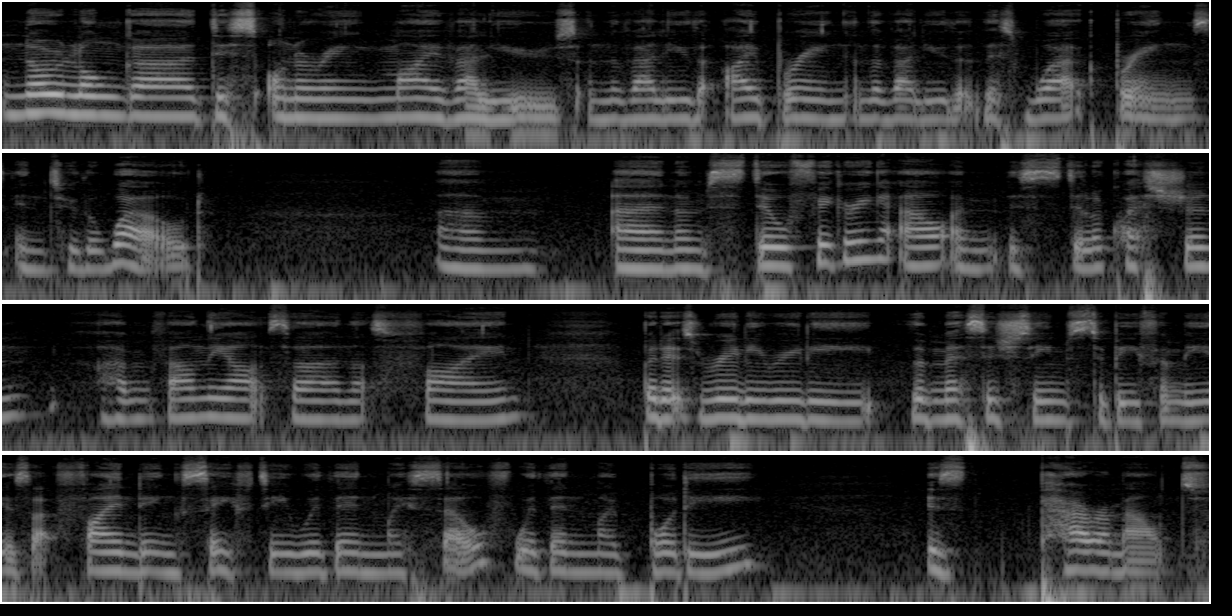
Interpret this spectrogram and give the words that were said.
no longer dishonoring my values and the value that I bring and the value that this work brings into the world. Um, and I'm still figuring it out. I'm, it's still a question. I haven't found the answer, and that's fine. But it's really, really the message seems to be for me is that finding safety within myself, within my body, is paramount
